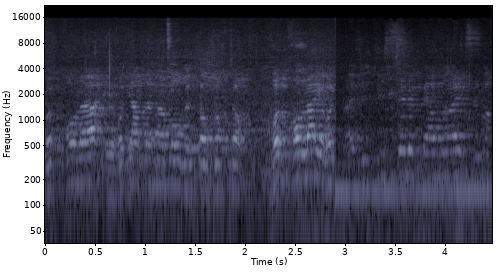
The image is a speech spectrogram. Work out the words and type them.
Reprends-la et regarde la maman de temps en temps. Reprends-la et regarde. Vas-y, tu sais le Père Noël, c'est normal.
